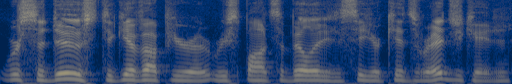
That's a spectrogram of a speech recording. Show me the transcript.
were seduced to give up your responsibility to see your kids were educated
